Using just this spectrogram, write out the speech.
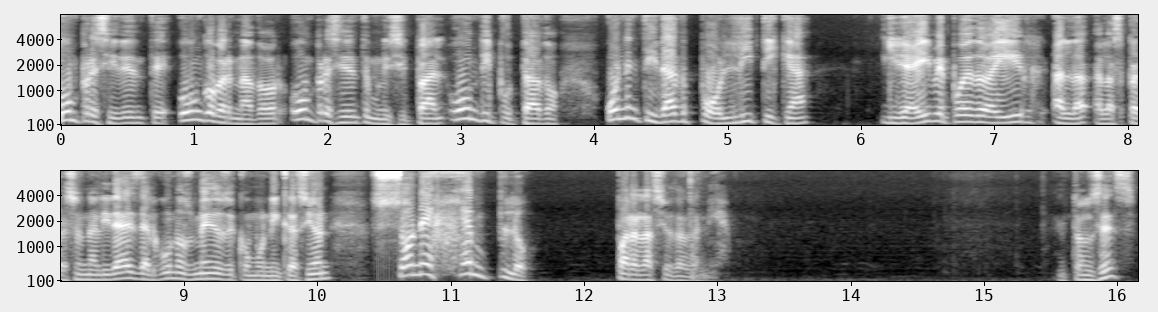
Un presidente, un gobernador, un presidente municipal, un diputado, una entidad política, y de ahí me puedo ir a, las personalidades de algunos medios de comunicación, son ejemplo para la ciudadanía. Entonces,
